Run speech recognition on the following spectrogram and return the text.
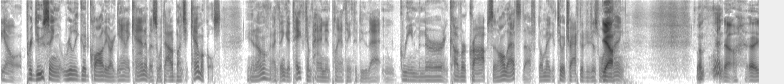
you know, producing really good quality organic cannabis without a bunch of chemicals. You know, I think it takes companion planting to do that, and green manure and cover crops and all that stuff. Don't make it too attractive to just one Yeah. thing. But eh, No, uh,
